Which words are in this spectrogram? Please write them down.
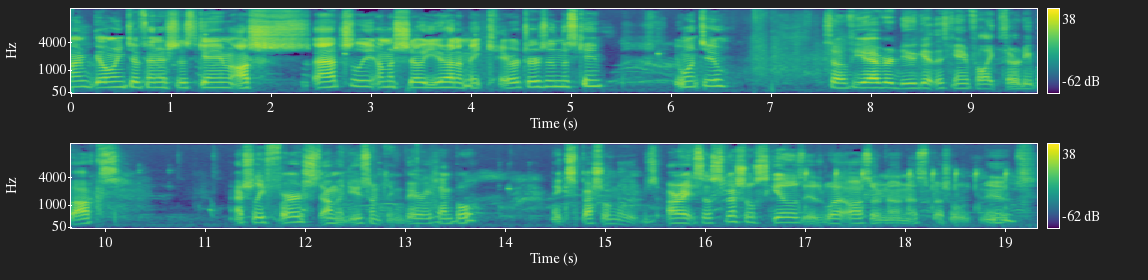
I'm going to finish this game. I'll actually, I'm going to show you how to make characters in this game. You want to? So if you ever do get this game for like 30 bucks. Actually, first, I'm going to do something very simple. Make special moves. Alright, so special skills is what also known as special moves.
